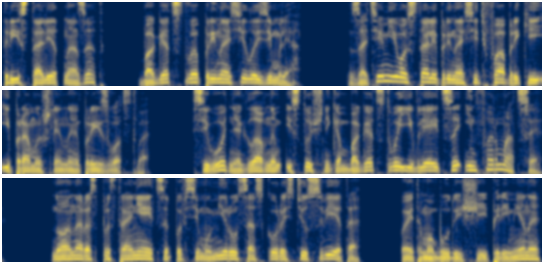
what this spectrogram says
300 лет назад богатство приносила земля. Затем его стали приносить фабрики и промышленное производство. Сегодня главным источником богатства является информация, но она распространяется по всему миру со скоростью света, поэтому будущие перемены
